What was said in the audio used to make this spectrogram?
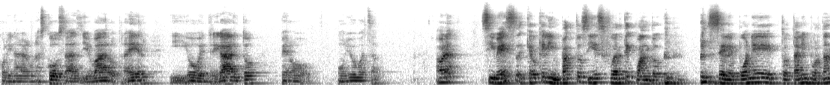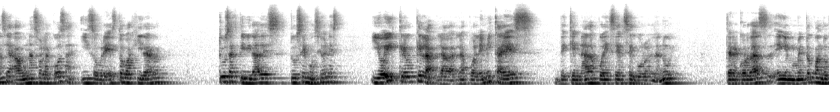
coordinar algunas cosas, llevar o traer, y, o entregar y todo, pero murió WhatsApp. Ahora, si ves, creo que el impacto sí es fuerte cuando se le pone total importancia a una sola cosa y sobre esto va a girar tus actividades, tus emociones, y hoy creo que la, la, la polémica es de que nada puede ser seguro en la nube. ¿Te recordás en el momento cuando,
